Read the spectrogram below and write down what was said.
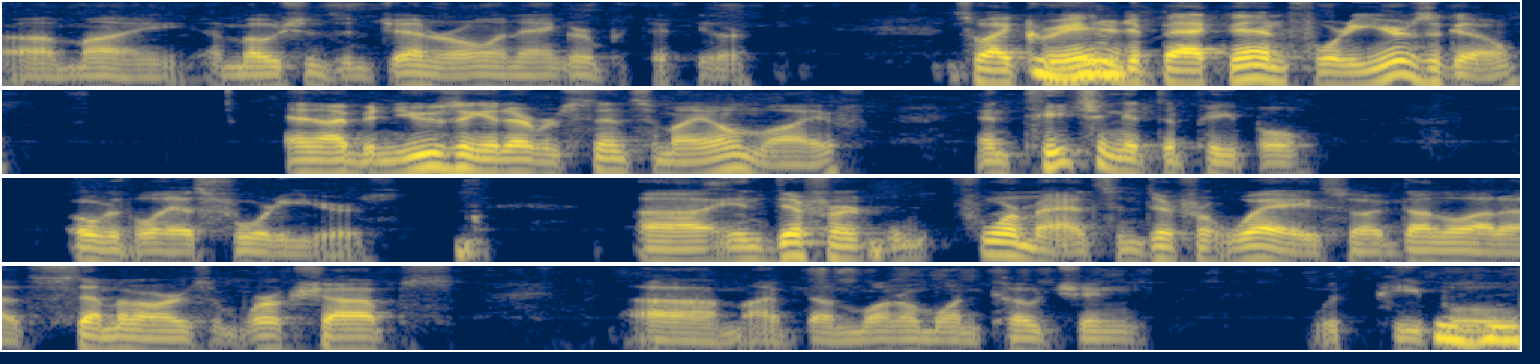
uh, my emotions in general and anger in particular. So I created mm-hmm. it back then, 40 years ago. And I've been using it ever since in my own life and teaching it to people over the last 40 years uh, in different formats, in different ways. So I've done a lot of seminars and workshops. Um, I've done one on one coaching with people. Mm-hmm.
